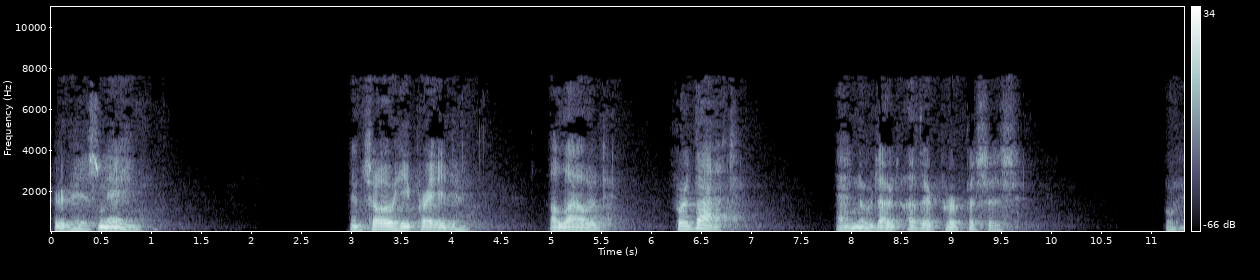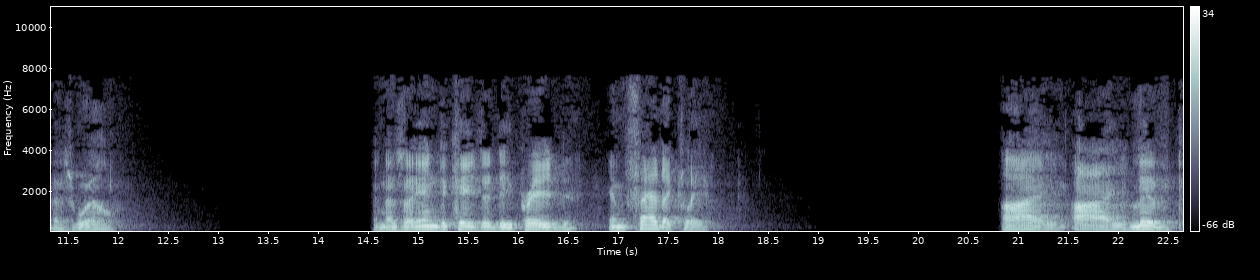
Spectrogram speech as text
through his name. And so he prayed aloud for that, and no doubt other purposes as well. And as I indicated, he prayed emphatically. I, I lived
